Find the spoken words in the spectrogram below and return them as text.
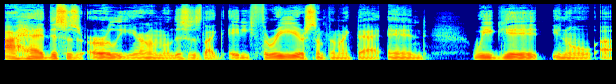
I had this is early. I don't know. This is like eighty three or something like that, and we get you know uh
